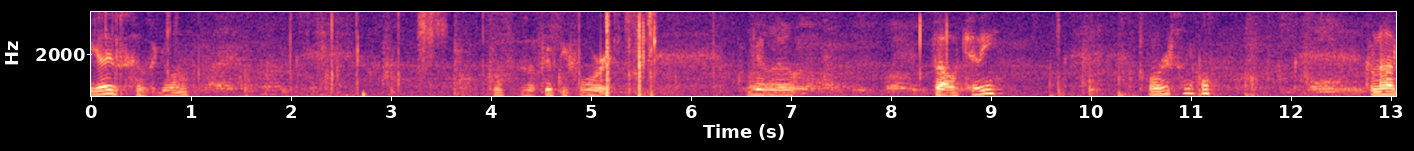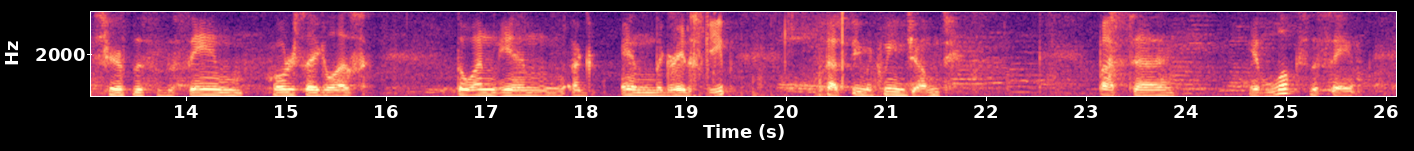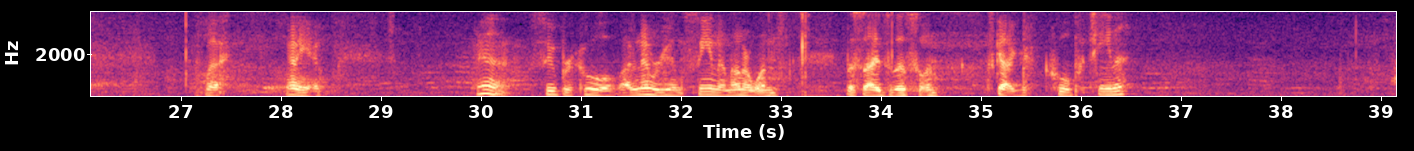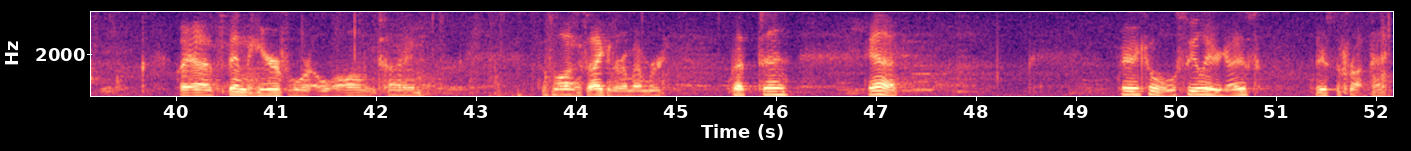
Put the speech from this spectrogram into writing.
Hey guys, how's it going? This is a 54 Willow Valkyrie motorcycle. I'm not sure if this is the same motorcycle as the one in in The Great Escape that Steve McQueen jumped, but uh, it looks the same. But anyhow, yeah, super cool. I've never even seen another one besides this one. It's got a cool patina. But yeah, it's been here for a long time. As long as I can remember. But, uh, yeah. Very cool. We'll see you later, guys. There's the front neck.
